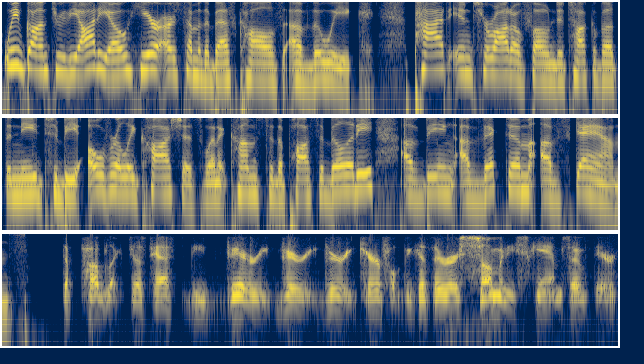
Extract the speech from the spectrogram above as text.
We've gone through the audio. Here are some of the best calls of the week. Pat in Toronto phoned to talk about the need to be overly cautious when it comes to the possibility of being a victim of scams the public just has to be very, very, very careful because there are so many scams out there,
